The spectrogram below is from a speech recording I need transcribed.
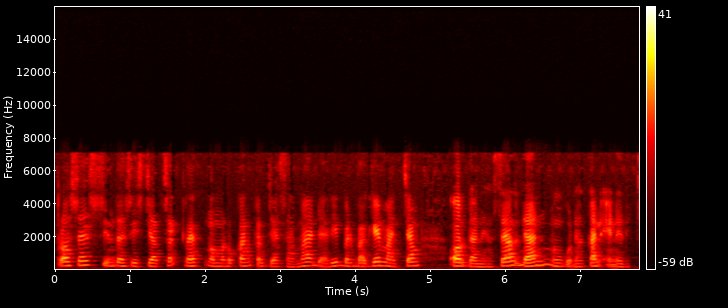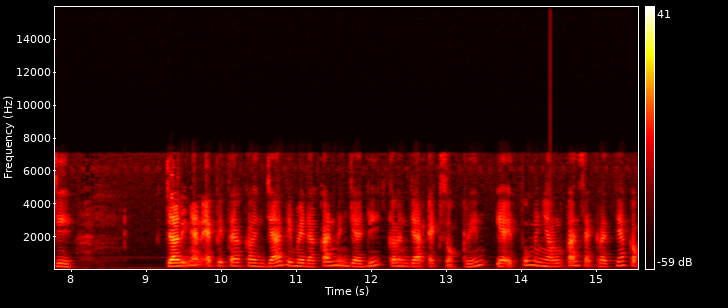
Proses sintesis zat sekret memerlukan kerjasama dari berbagai macam organel sel dan menggunakan energi. Jaringan epitel kelenjar dibedakan menjadi kelenjar eksokrin, yaitu menyalurkan sekretnya ke,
